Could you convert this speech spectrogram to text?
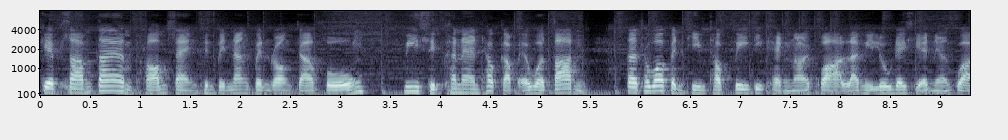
เก็บ 3 แต้มพร้อมแซงขึ้นไปนั่งเป็นรองจ่าฝูง มี 10 คะแนนเท่ากับเอเวอร์ตันแต่ทว่าเป็นทีมท็อฟฟี่ที่แข่งน้อยกว่า และมีลูกได้เสียเหนือกว่า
